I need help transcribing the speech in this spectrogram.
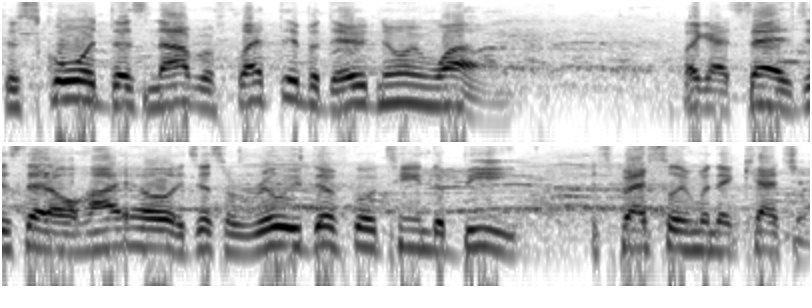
The score does not reflect it, but they're doing well. Like I said, just that Ohio is just a really difficult team to beat, especially when they're catching.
